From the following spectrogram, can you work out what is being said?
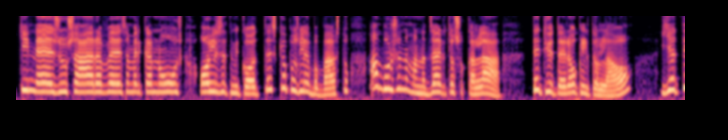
Κινέζους, Άραβες, Αμερικανούς, όλες τις εθνικότητες και όπως λέει ο μπαμπάς του, αν μπορούσε να μανατζάρει τόσο καλά τέτοιο ετερόκλητο λαό, γιατί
